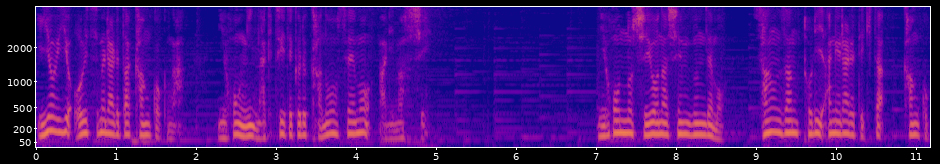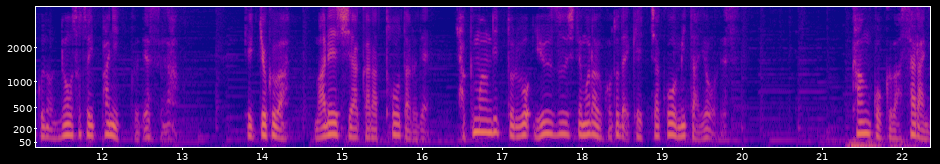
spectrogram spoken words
いよいよ追い詰められた韓国が日本に泣きついてくる可能性もありますし、日本の主要な新聞でも散々取り上げられてきた韓国の尿素水パニックですが、結局はマレーシアからトータルで100万リットルを融通してもらうことで決着を見たようです。韓国はさらに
